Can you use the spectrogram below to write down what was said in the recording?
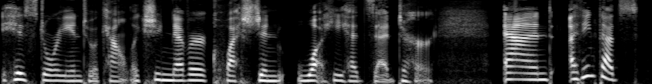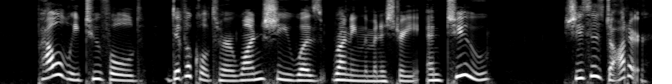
his story into account. Like she never questioned what he had said to her. And I think that's probably twofold difficult to her. One, she was running the ministry, and two, she's his daughter.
